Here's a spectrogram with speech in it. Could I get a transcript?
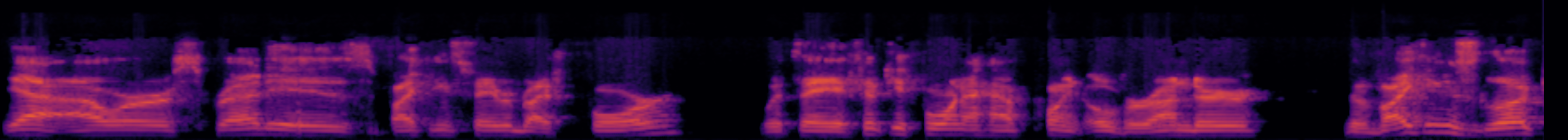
yeah, our spread is Vikings favored by four with a 54 and a half point over under. The Vikings look,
